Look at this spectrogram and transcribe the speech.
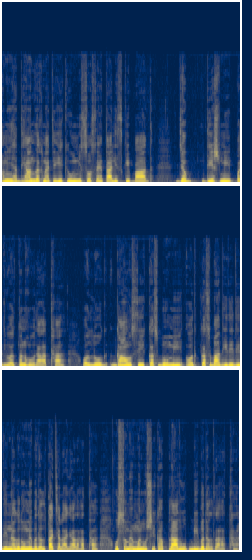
हमें यह ध्यान रखना चाहिए कि उन्नीस सौ सैंतालीस के बाद जब देश में परिवर्तन हो रहा था और लोग गाँव से कस्बों में और कस्बा धीरे धीरे नगरों में बदलता चला जा रहा था, उस समय मनुष्य का प्रारूप भी बदल रहा था।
